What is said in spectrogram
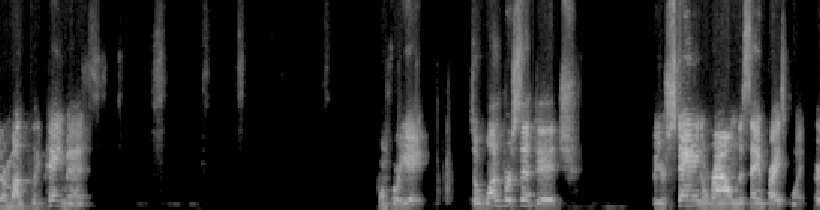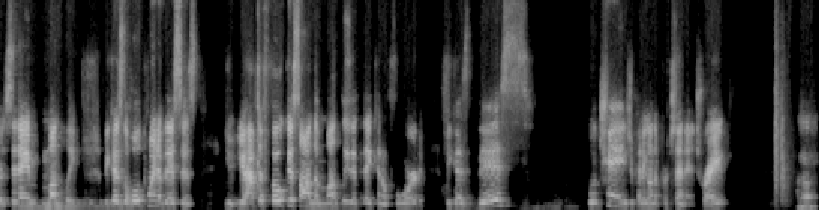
Their monthly payment one forty-eight. So one percentage but you're staying around the same price point or the same monthly. Because the whole point of this is You, you have to focus on the monthly that they can afford because this will change depending on the percentage, right? Mhm.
